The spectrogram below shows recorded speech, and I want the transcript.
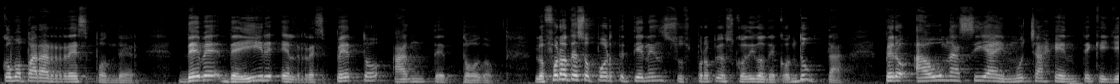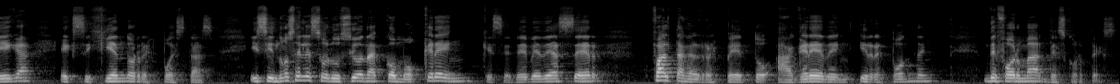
como para responder. Debe de ir el respeto ante todo. Los foros de soporte tienen sus propios códigos de conducta, pero aún así hay mucha gente que llega exigiendo respuestas y si no se les soluciona como creen que se debe de hacer, faltan el respeto, agreden y responden de forma descortés.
